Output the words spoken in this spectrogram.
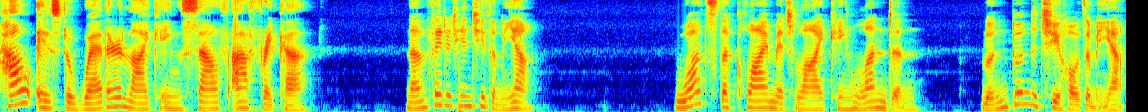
How is the weather like in South Africa? 南非的天气怎么样？What's the climate like in London? 伦敦的气候怎么样？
